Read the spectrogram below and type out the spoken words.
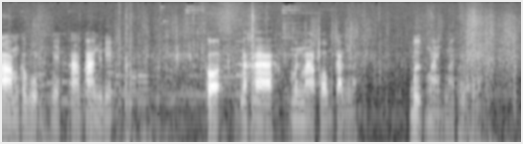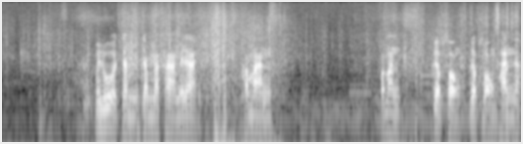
อาร์มครับผมเนี่ยอาร์มอาร์มอยู่นี่ก็ราคามันมาพร้อมกันนะเบิกใหม่มาเท่าไหร่วะไม่รู้จำจำราคาไม่ได้ ประมาณ ประมาณเกือบสองเกือบสองพันอะ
